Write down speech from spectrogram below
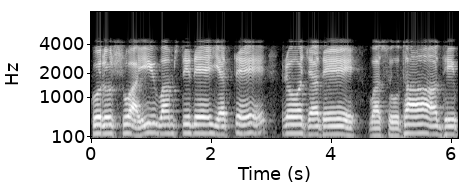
कुरुष्वैवं स्थिते यत्ते रोचते वसुधाधिप।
